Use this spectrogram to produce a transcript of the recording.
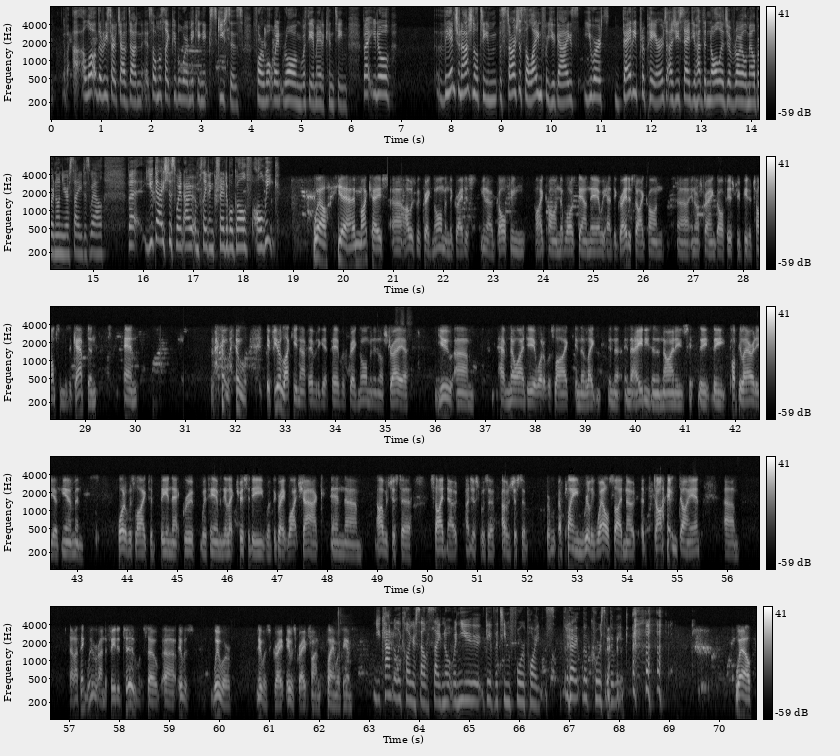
a lot of the research I've done, it's almost like people were making excuses for what went wrong with the American team. But, you know, the international team, the stars just aligned for you guys. You were very prepared. As you said, you had the knowledge of Royal Melbourne on your side as well. But you guys just went out and played incredible golf all week. Well, yeah. In my case, uh, I was with Greg Norman, the greatest, you know, golfing icon that was down there. We had the greatest icon uh, in Australian golf history. Peter Thomson was the captain, and if you're lucky enough ever to get paired with Greg Norman in Australia, you um, have no idea what it was like in the late in the in the 80s and the 90s. The the popularity of him and what it was like to be in that group with him and the electricity with the great white shark. And um, I was just a side note. I just was a I was just a, a, a playing really well side note at the time, Diane. Um, and I think we were undefeated too. So uh, it was we were it was great. It was great fun playing with him. You can't really call yourself a side note when you gave the team four points throughout the course of the week. well,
